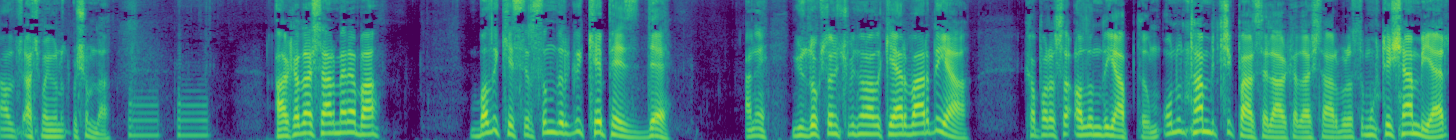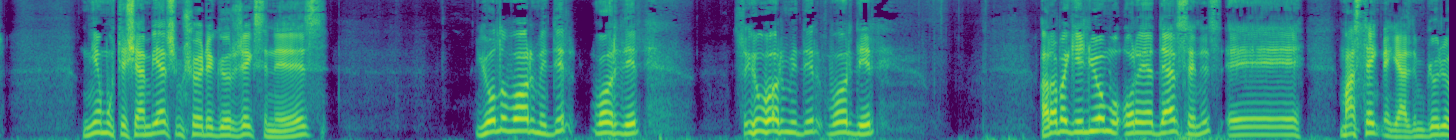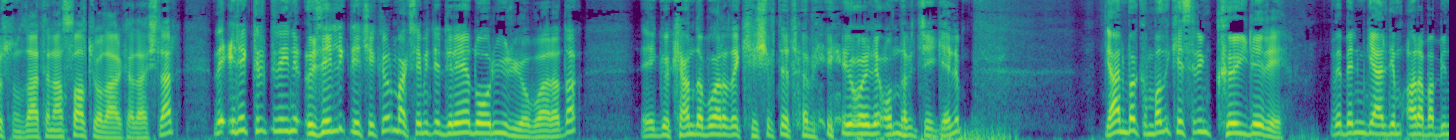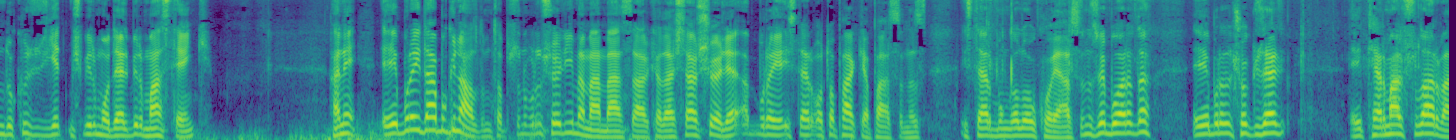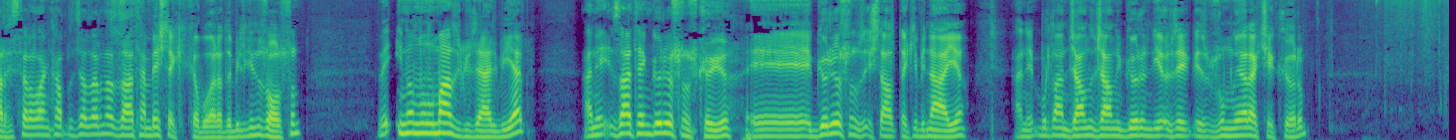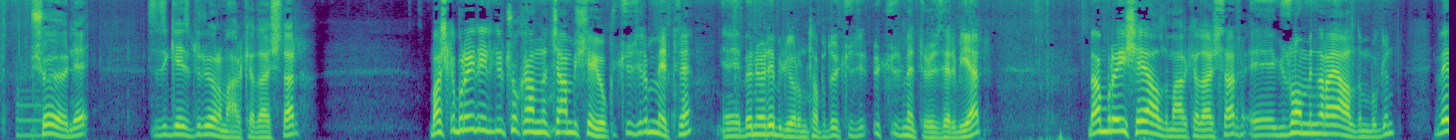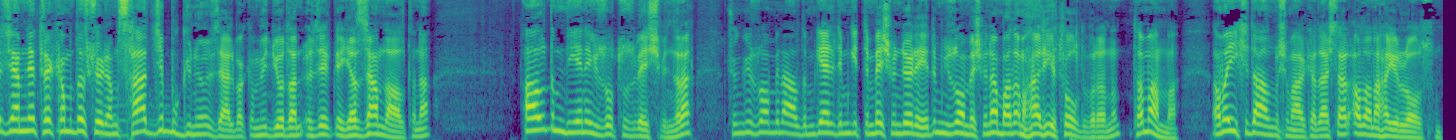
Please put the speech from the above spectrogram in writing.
Açmayı unutmuşum da. Arkadaşlar merhaba. Balıkesir Sındırgı Kepez'de hani 193 bin liralık yer vardı ya kaparası alındı yaptığım. Onun tam bitişik parseli arkadaşlar burası. Muhteşem bir yer. Niye muhteşem bir yer? Şimdi şöyle göreceksiniz. Yolu var mıdır? Vardır. Suyu var mıdır? Vardır. Araba geliyor mu oraya derseniz ee, Mustang'le geldim. Görüyorsunuz zaten asfalt yolu arkadaşlar. Ve elektrik direğini özellikle çekiyorum. Bak Semih de direğe doğru yürüyor bu arada. E, Gökhan da bu arada keşifte tabii. Öyle onu da bir çekelim. Yani bakın Balıkesir'in köyleri ve benim geldiğim araba 1971 model bir Mustang. Hani e, burayı daha bugün aldım tapusunu. Bunu söyleyeyim hemen ben size arkadaşlar. Şöyle buraya ister otopark yaparsınız, ister bungalov koyarsınız ve bu arada e, burada çok güzel e, termal sular var. Hisar alan kaplıcalarına zaten 5 dakika bu arada bilginiz olsun. Ve inanılmaz güzel bir yer. Hani zaten görüyorsunuz köyü. E, görüyorsunuz işte alttaki binayı. Hani buradan canlı canlı görün diye özellikle zoomlayarak çekiyorum. Şöyle sizi gezdiriyorum arkadaşlar. Başka burayla ilgili çok anlatacağım bir şey yok. 320 metre. E, ben öyle biliyorum tapuda 300, 300 metre üzeri bir yer. Ben burayı şey aldım arkadaşlar. E, 110 bin liraya aldım bugün. Vereceğim net rakamı da söylüyorum. Sadece bugüne özel. Bakın videodan özellikle yazacağım da altına. Aldım diyene 135 bin lira. Çünkü 110 bin aldım geldim gittim 5 bin de öyle yedim. 115 bine bana maliyet oldu buranın. Tamam mı? Ama iyi ki de almışım arkadaşlar. Alana hayırlı olsun.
